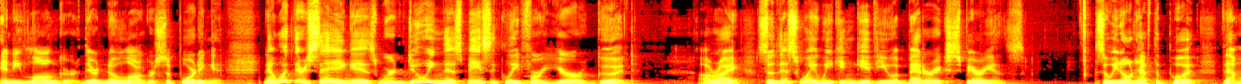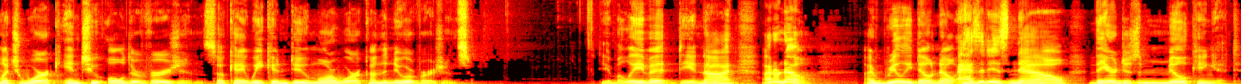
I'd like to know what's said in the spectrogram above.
any longer. They're no longer supporting it. Now, what they're saying is we're doing this basically for your good. All right. So this way we can give you a better experience. So we don't have to put that much work into older versions. Okay. We can do more work on the newer versions. Do you believe it? Do you not? I don't know. I really don't know. As it is now, they are just milking it.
